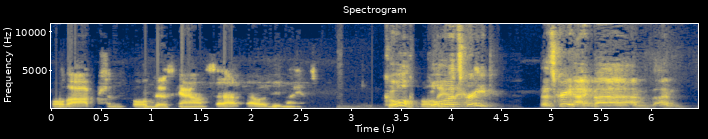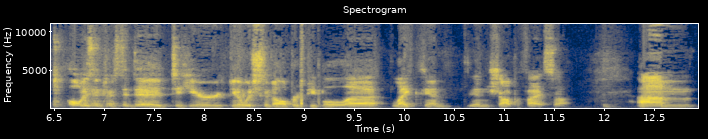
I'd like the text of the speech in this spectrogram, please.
Bold options, Bold discounts. That that would be my answer. Cool, Bold cool. That's great. That's great. I'm uh, I'm I'm always interested to to hear you know which developers people uh, like in in Shopify. So, um,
